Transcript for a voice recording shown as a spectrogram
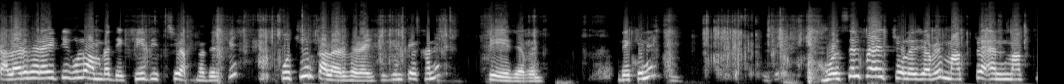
কালার ভ্যারাইটি গুলো আমরা দেখিয়ে দিচ্ছি আপনাদেরকে। প্রচুর কালার ভ্যারাইটি কিন্তু এখানে পেয়ে যাবেন। দেখে নিন। হোলসেল প্রাইস চলে যাবে মাত্র অ্যান্ড মাত্র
